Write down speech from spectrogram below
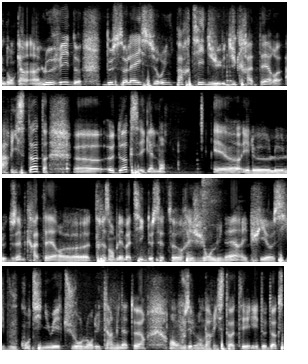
donc un, lever de, soleil sur une partie du, cratère Aristote, Eudox également, et, euh, le, deuxième cratère euh, très emblématique de cette région lunaire. Et puis, euh, si vous continuez toujours le long du Terminateur, en vous éloignant d'Aristote et, Dox,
